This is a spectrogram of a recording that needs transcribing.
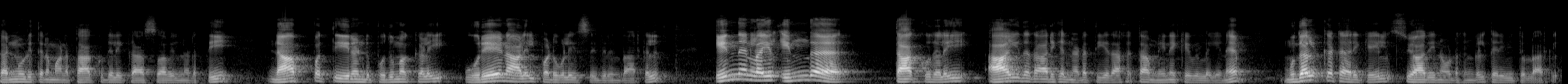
கண்மூடித்தனமான தாக்குதலை காசாவில் நடத்தி நாற்பத்தி இரண்டு பொதுமக்களை ஒரே நாளில் படுகொலை செய்திருந்தார்கள். இந்த நிலையில் இந்த தாக்குதலை ஆயுததாரிகள் நடத்தியதாக தாம் நினைக்கவில்லை என முதல் கட்ட அறிக்கையில் சுயாதீன ஊடகங்கள் தெரிவித்துள்ளார்கள்.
